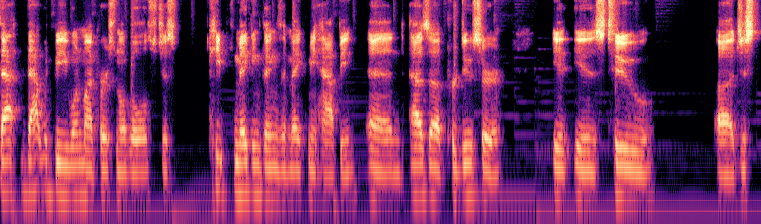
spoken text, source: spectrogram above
that that would be one of my personal goals just keep making things that make me happy. And as a producer, it is to uh, just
